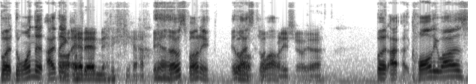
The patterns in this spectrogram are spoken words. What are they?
But the one that I Oh, think, Ed, Ed, and Eddy, yeah. yeah, that was funny. It Oh, lasted fun- a while. Funny show, yeah. But I, quality wise,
